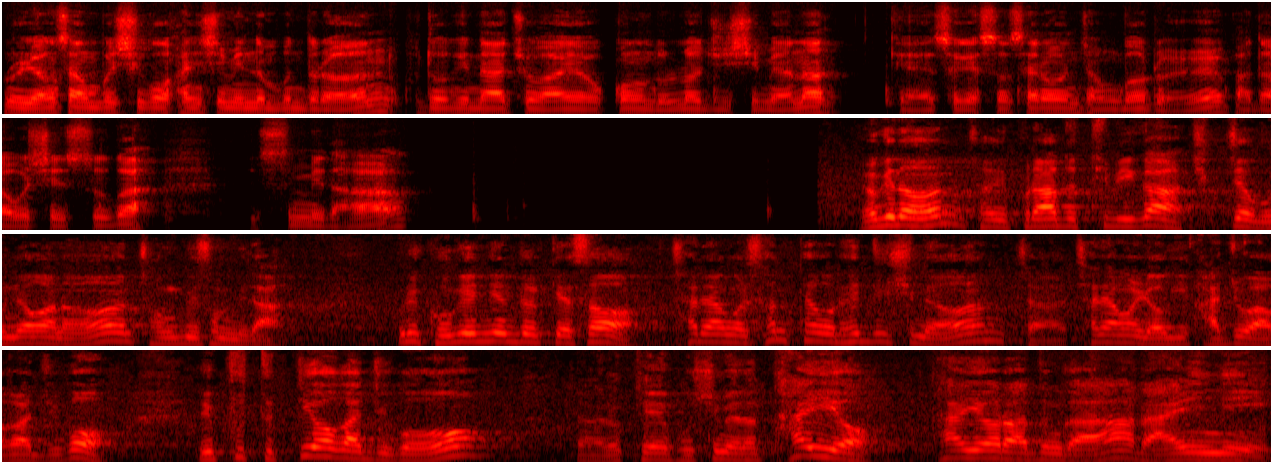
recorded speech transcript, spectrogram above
오늘 영상 보시고 관심 있는 분들은 구독이나 좋아요 꼭 눌러주시면 계속해서 새로운 정보를 받아오실 수가 있습니다. 여기는 저희 브라드 TV가 직접 운영하는 정비소입니다. 우리 고객님들께서 차량을 선택을 해주시면 자, 차량을 여기 가져와 가지고 리프트 띄워 가지고 자, 이렇게 보시면은 타이어 타이어라든가 라이닝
